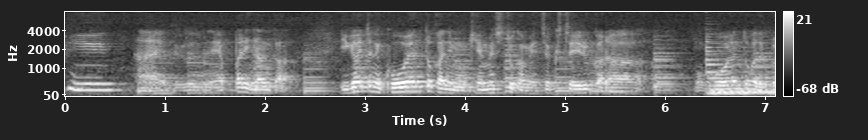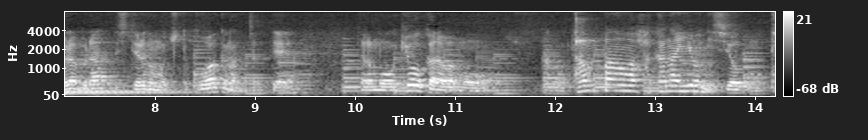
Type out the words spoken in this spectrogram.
ピエン。はい。ということでねやっぱりなんか意外とね公園とかにも毛虫とかめちゃくちゃいるからもう公園とかでブラブラってしてるのもちょっと怖くなっちゃってだからもう今日からはもうあの短パンは履かないようにしようと思って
